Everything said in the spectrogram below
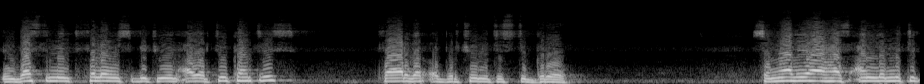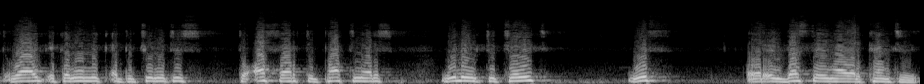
investment flows between our two countries, further opportunities to grow. Somalia has unlimited wide economic opportunities to offer to partners willing to trade with or invest in our country.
